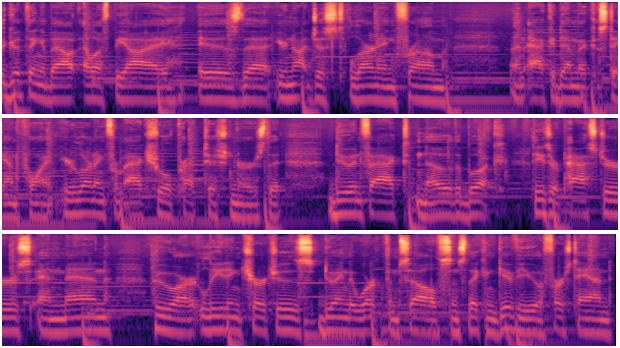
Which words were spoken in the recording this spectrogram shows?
The good thing about LFBI is that you're not just learning from an academic standpoint, you're learning from actual practitioners that do, in fact, know the book. These are pastors and men who are leading churches, doing the work themselves, since they can give you a firsthand,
